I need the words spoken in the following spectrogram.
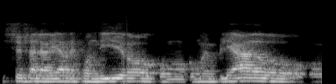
yo ya le había respondido como, como empleado o como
